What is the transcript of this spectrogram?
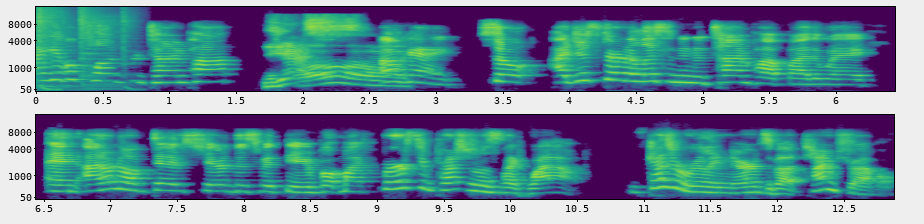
I give a plug for Time Pop? Yes. Oh, Okay. So I just started listening to Time Pop, by the way. And I don't know if Des shared this with you, but my first impression was like, wow, these guys are really nerds about time travel.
